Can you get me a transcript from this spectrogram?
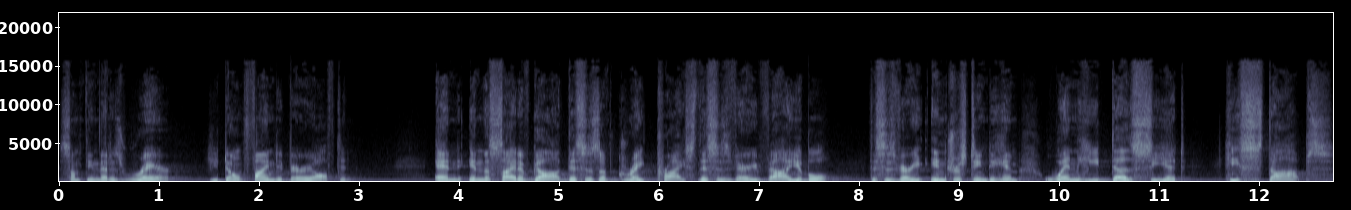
Something that is rare. You don't find it very often. And in the sight of God, this is of great price. This is very valuable. This is very interesting to him. When he does see it, he stops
